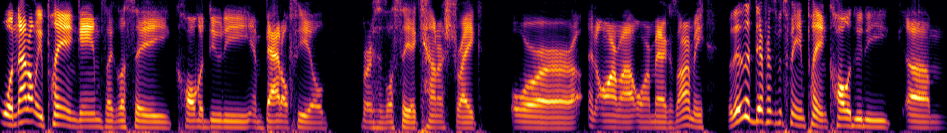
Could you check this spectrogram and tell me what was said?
well, not only playing games like let's say Call of Duty and Battlefield versus let's say a Counter Strike or an Arma or America's Army, but there's a difference between playing Call of Duty um,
